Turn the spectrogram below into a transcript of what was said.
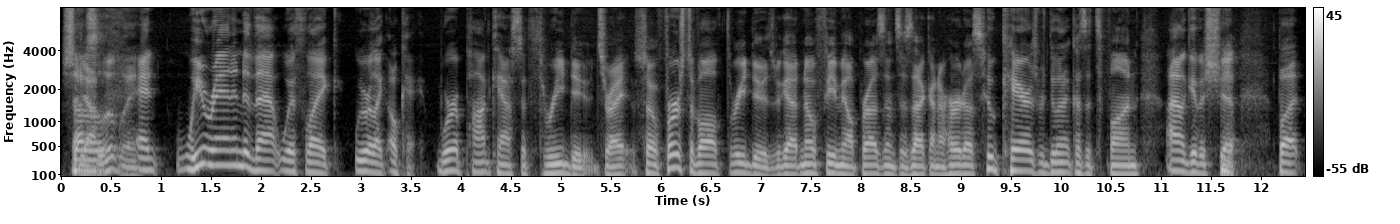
So Absolutely. And we ran into that with like, we were like, okay, we're a podcast of three dudes, right? So, first of all, three dudes. We got no female presence. Is that going to hurt us? Who cares? We're doing it because it's fun. I don't give a shit. But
